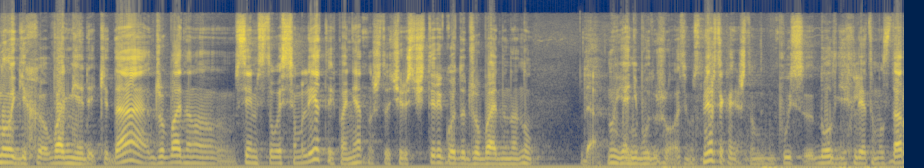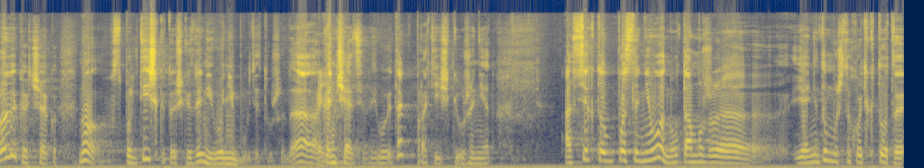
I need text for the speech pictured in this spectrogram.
Многих в Америке, да. Джо Байдену 78 лет, и понятно, что через 4 года Джо Байдена, ну, да. Ну, я не буду желать ему смерти, конечно, пусть долгих лет ему здоровья как человеку, но с политической точки зрения его не будет уже, да, конечно. окончательно его и так практически уже нет. А все, кто после него, ну там уже, я не думаю, что хоть кто-то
